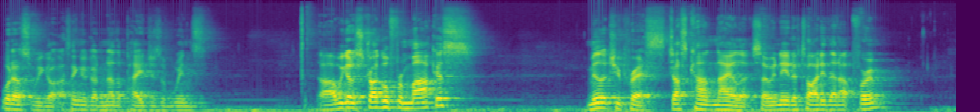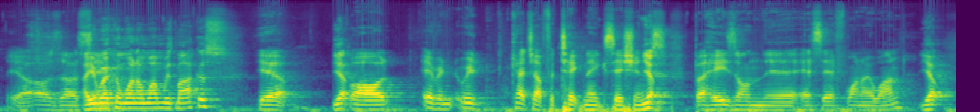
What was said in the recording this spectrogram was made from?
What else have we got? I think I've got another pages of wins. Uh, we got a struggle from Marcus. Military press just can't nail it, so we need to tidy that up for him. Yeah, I was. Uh, Are you working one on one with Marcus? Yeah. Yep. Oh, every we catch up for technique sessions. Yep. But he's on the SF 101. Yep.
